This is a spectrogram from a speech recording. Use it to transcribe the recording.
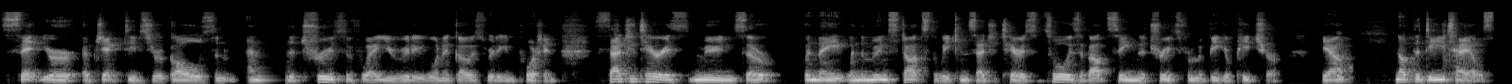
set your objectives, your goals, and, and the truth of where you really want to go is really important. Sagittarius moons are when they when the moon starts the week in Sagittarius, it's always about seeing the truth from a bigger picture. Yeah not the details.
